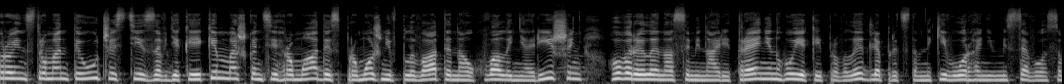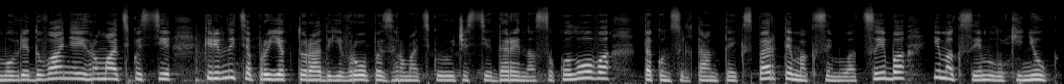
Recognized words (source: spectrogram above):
Про інструменти участі, завдяки яким мешканці громади спроможні впливати на ухвалення рішень, говорили на семінарі тренінгу, який провели для представників органів місцевого самоврядування і громадськості, керівниця проєкту Ради Європи з громадської участі Дарина Соколова та консультанти-експерти Максим Лациба і Максим Лукінюк.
